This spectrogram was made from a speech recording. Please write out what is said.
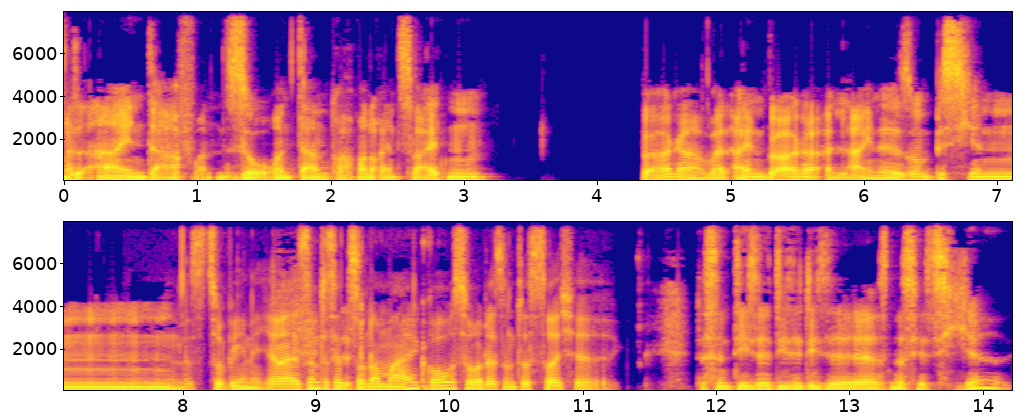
Also ein davon. So, und dann braucht man noch einen zweiten Burger, weil ein Burger alleine so ein bisschen. Das ist zu wenig. Aber sind das jetzt so normal große oder sind das solche? Das sind diese, diese, diese, was sind das jetzt hier?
